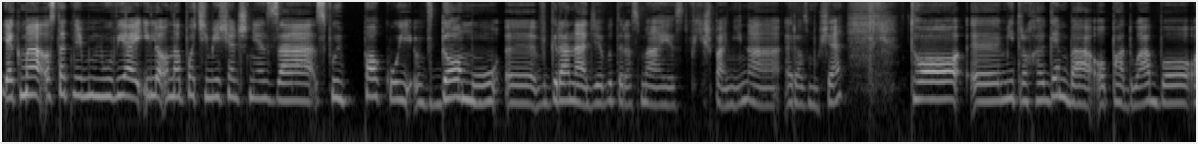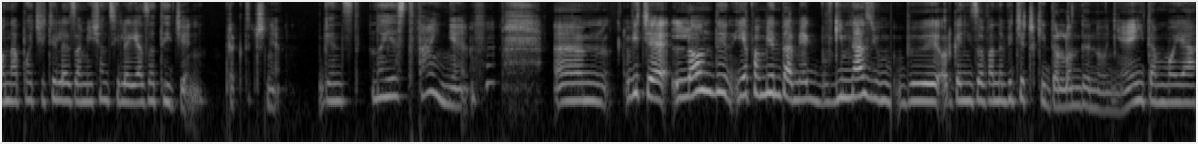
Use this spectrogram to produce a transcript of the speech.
Jak ma ostatnio mi mówiła, ile ona płaci miesięcznie za swój pokój w domu e, w Granadzie, bo teraz ma jest w Hiszpanii na Erasmusie, to e, mi trochę gęba opadła, bo ona płaci tyle za miesiąc, ile ja za tydzień praktycznie. Więc no jest fajnie. Um, wiecie, Londyn, ja pamiętam jak w gimnazjum były organizowane wycieczki do Londynu, nie? I tam moja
